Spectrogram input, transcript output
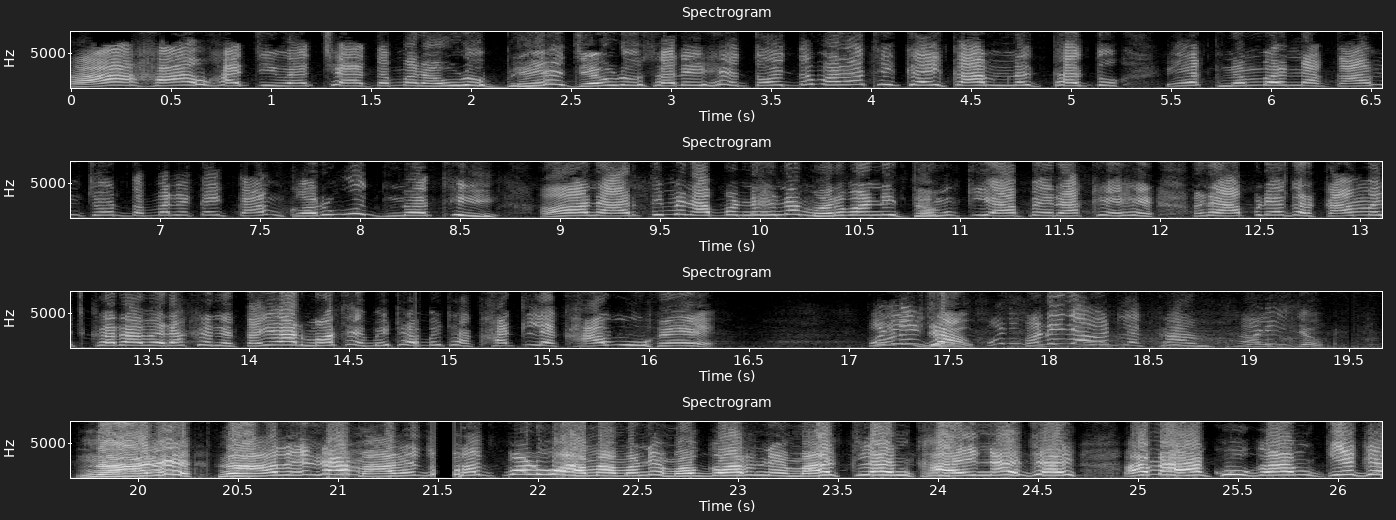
હા હાવ સાચી વાત છે. આ તમારું અવળું ભેજ એવડું શરીર છે તોય તમારાથી કઈ કામ નથી થતું. એક નંબરના કામચોર તમારે કઈ કામ કરવું જ નથી. હા અને આરતીબેન આપણને હે ને મરવાની ધમકી આપે રાખે હે. અને આપણે અગર કામ જ કરાવે રાખે ને તૈયાર માથે બેઠા બેઠા ખાટલે ખાવું હે. પડી જાવ પડી જાવ એટલે કામ પડી જાવ ના રે ના રે ના મારે તો નથી પડવું. આમાં મને મગર ને માછલા ને ખાઈ ના જાય. આમાં આખું ગામ કે કે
